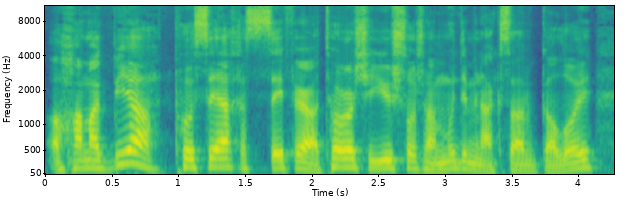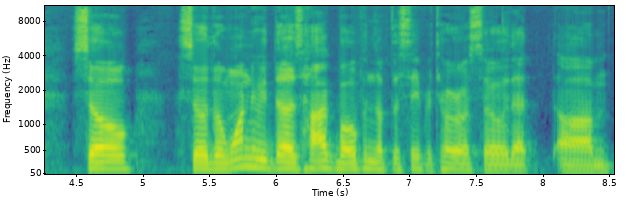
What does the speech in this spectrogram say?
A Hamagbia Poseach Sefer Torah Sheyush Shlosh Amudim in Aksav. So, so the one who does Hagba opens up the Sefer Torah so that um,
